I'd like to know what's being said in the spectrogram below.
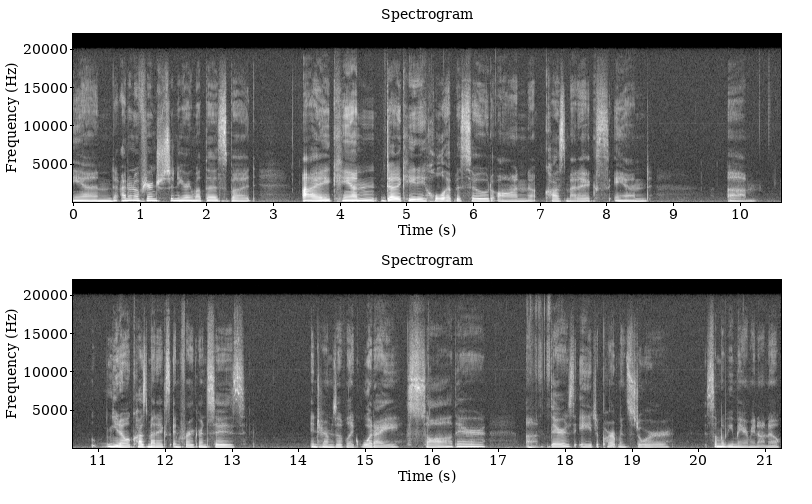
And I don't know if you're interested in hearing about this, but I can dedicate a whole episode on cosmetics and, um, you know, cosmetics and fragrances in terms of like what I saw there. Um, there's a department store, some of you may or may not know,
